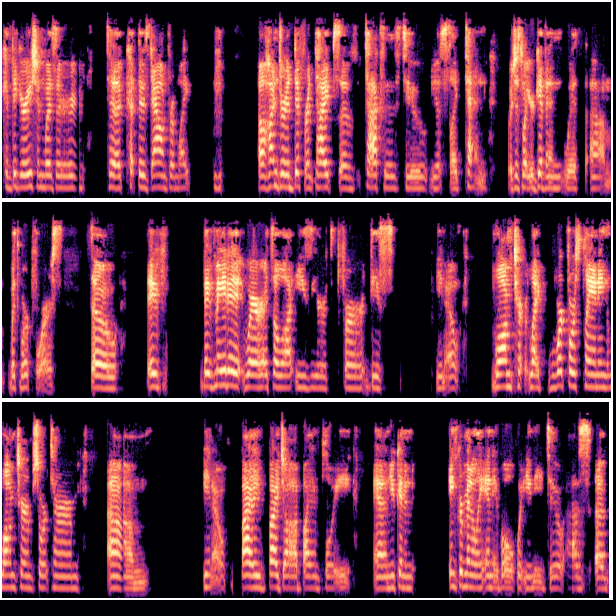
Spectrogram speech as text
configuration wizard to cut those down from like a hundred different types of taxes to just like 10, which is what you're given with, um, with workforce. So they've, they've made it where it's a lot easier for these, you know, long term, like workforce planning, long term, short term, um, you know, by, by job, by employee. And you can incrementally enable what you need to as an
